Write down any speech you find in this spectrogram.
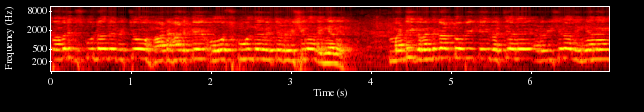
ਪਬਲਿਕ ਸਕੂਲਾਂ ਦੇ ਵਿੱਚੋਂ ਹਟ ਹਟ ਕੇ ਉਸ ਸਕੂਲ ਦੇ ਵਿੱਚ ਐਡਮਿਸ਼ਨਾਂ ਲਈਆਂ ਨੇ। ਮੰਡੀ ਗੋਬਿੰਦਗੜ੍ਹ ਤੋਂ ਵੀ ਕਈ ਬੱਚਿਆਂ ਨੇ ਐਡਮਿਸ਼ਨਾਂ ਲਈਆਂ ਨੇ।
